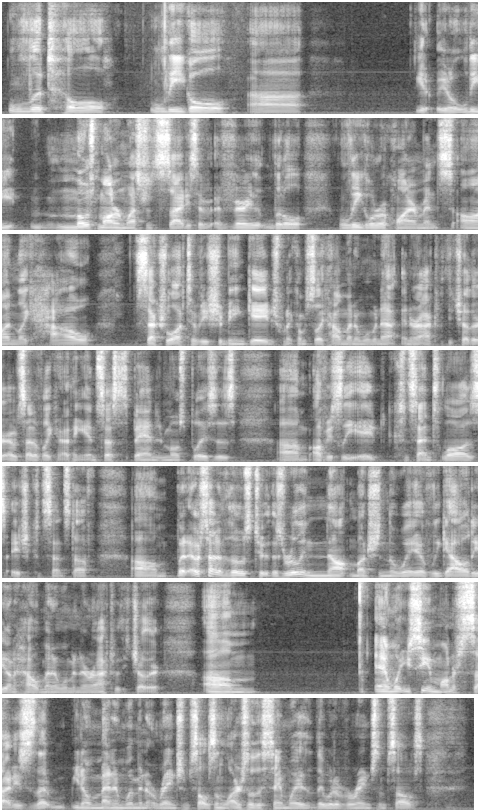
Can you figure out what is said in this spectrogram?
little legal, uh, you know, you know le- most modern Western societies have, have very little legal requirements on like how sexual activity should be engaged when it comes to like how men and women interact with each other outside of like I think incest is banned in most places. Um, obviously, age consent laws, age consent stuff. Um, but outside of those two, there's really not much in the way of legality on how men and women interact with each other. Um, and what you see in modern societies is that you know men and women arrange themselves in largely the same way that they would have arranged themselves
